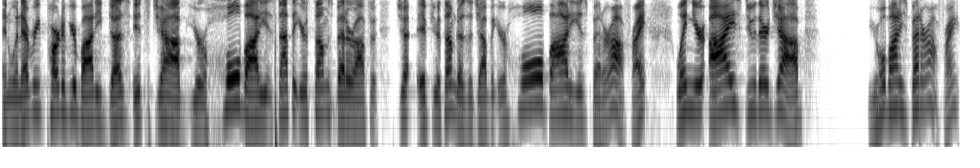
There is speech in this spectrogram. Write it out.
and when every part of your body does its job, your whole body, it's not that your thumb's better off if your thumb does a job, but your whole body is better off, right? When your eyes do their job, your whole body's better off, right?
